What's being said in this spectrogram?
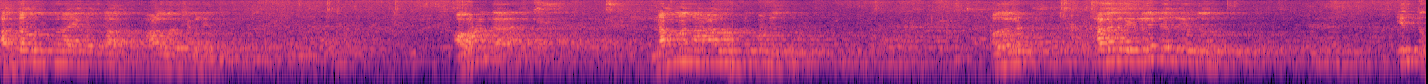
ಹತ್ತೊಂಬತ್ತು ನೂರ ಐವತ್ತಾರು ಆಳು ವರ್ಷಗಳಿತ್ತು ಅವಾಗ ನಮ್ಮ ನಾಡು ಹುಟ್ಟುಕೊಂಡಿತ್ತು. ಹೌದಲ್ಲ? ಹಾಗಾದ್ರೆ ಇರಲಿಲ್ಲ ಅಂದ್ರೆ ಇದು ಇತ್ತು.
